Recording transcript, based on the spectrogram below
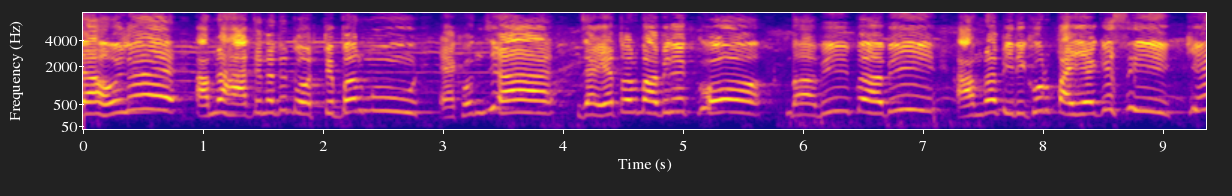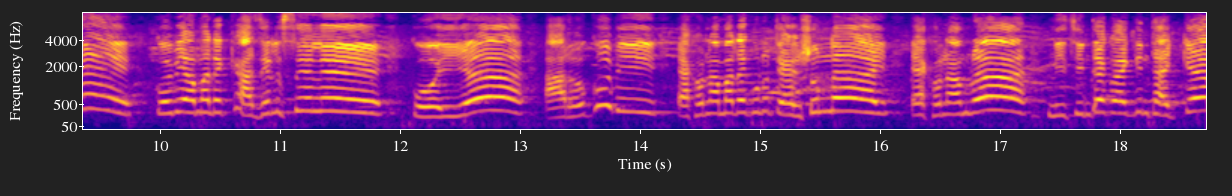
তাহলে আমরা হাতে নাতে ধরতে পারমু। এখন যা, যাইয়া তোর বাবিরে ক ভাবি ভাবি, আমরা বিড়িখুর পাইয়া গেছি। কে? কবি আমাদের কাজের ছেলে। কইয়া আরও কবি, এখন আমাদের কোনো টেনশন নাই। এখন আমরা নিশ্চিন্তে কয়েকদিন থাকিয়ে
